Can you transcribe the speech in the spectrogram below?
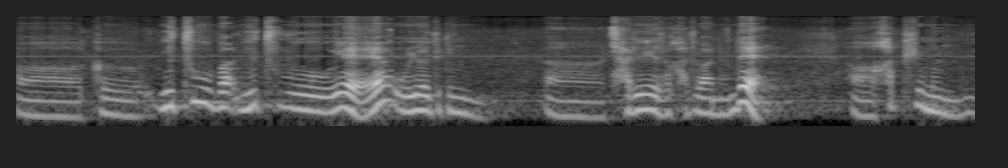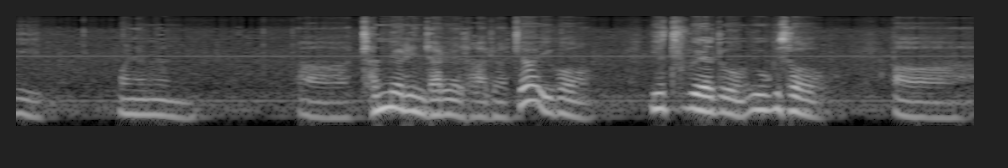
어, 그 유튜브 유튜브에 올려드린 어, 자료에서 가져왔는데 어, 하필이면 이 뭐냐면 어, 전멸인 자료에서 가져왔죠. 이거 유튜브에도 여기서 어,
